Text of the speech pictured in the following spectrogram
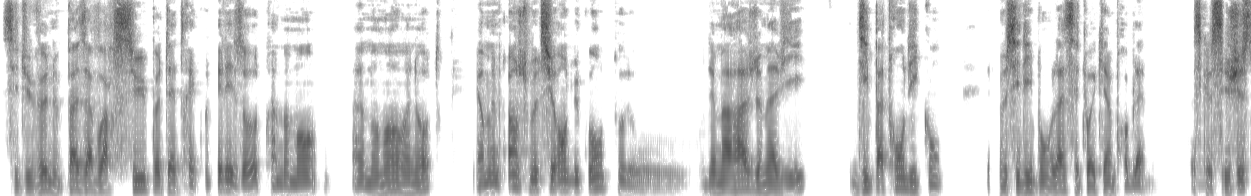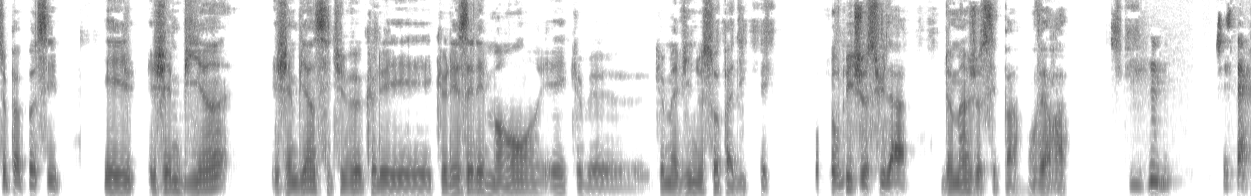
si tu veux, ne pas avoir su peut-être écouter les autres à un moment, à un moment ou un autre. Et en même temps, je me suis rendu compte au, au démarrage de ma vie, dit patron, dit con. Je me suis dit, bon, là, c'est toi qui as un problème parce que c'est juste pas possible. Et j'aime bien, j'aime bien, si tu veux, que les que les éléments et que que ma vie ne soit pas dictée. Aujourd'hui, je suis là. Demain, je sais pas. On verra. J'espère.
